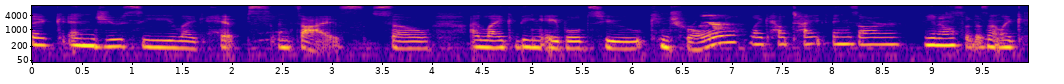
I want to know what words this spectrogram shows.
thick and juicy like hips and thighs. So I like being able to control like how tight things are, you know, so it doesn't like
